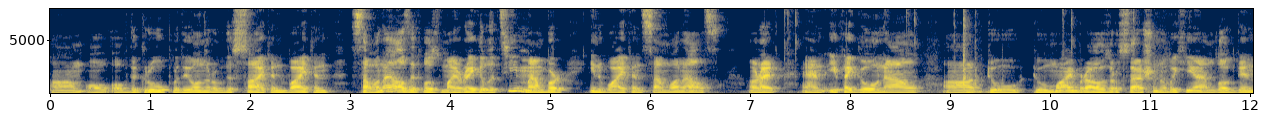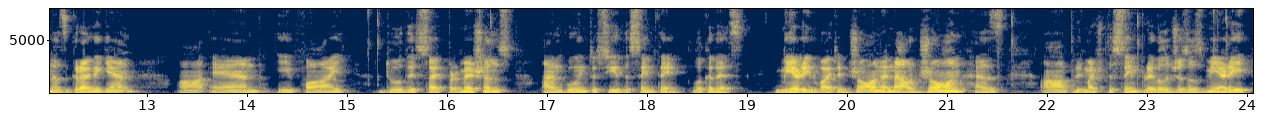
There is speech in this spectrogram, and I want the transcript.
um, of, of, the group or the owner of the site inviting someone else. It was my regular team member inviting someone else. All right. And if I go now uh, to, to my browser session over here, I'm logged in as Greg again. Uh, and if I do the site permissions, I'm going to see the same thing. Look at this. Mary invited John, and now John has uh, pretty much the same privileges as Mary.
